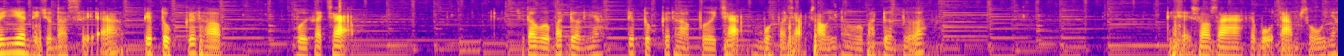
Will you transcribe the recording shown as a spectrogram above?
Tuy nhiên thì chúng ta sẽ tiếp tục kết hợp với cả chạm. Chúng ta vừa bắt được nhé tiếp tục kết hợp với chạm 1 và chạm 6 chúng ta vừa bắt được nữa. Thì sẽ cho ra cái bộ tam số nhé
